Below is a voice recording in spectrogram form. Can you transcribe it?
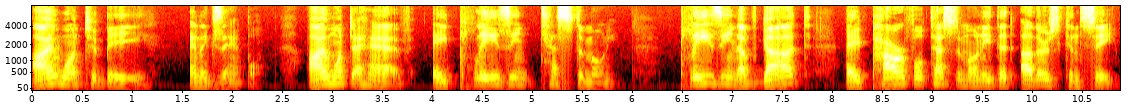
I want to be an example. I want to have a pleasing testimony, pleasing of God, a powerful testimony that others can see.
